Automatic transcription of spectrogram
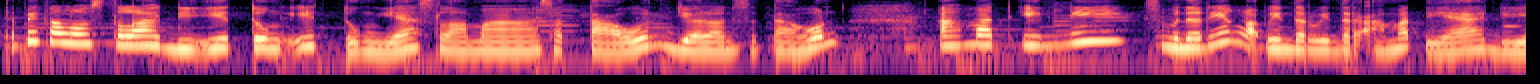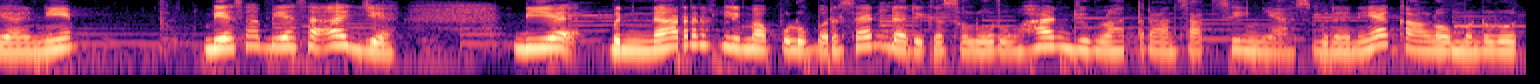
Tapi kalau setelah dihitung-hitung ya selama setahun jalan setahun, Ahmad ini sebenarnya nggak pinter-pinter amat ya. Dia nih biasa-biasa aja dia benar 50% dari keseluruhan jumlah transaksinya. Sebenarnya kalau menurut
